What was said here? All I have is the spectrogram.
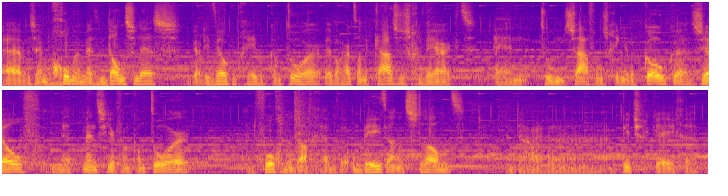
Uh, we zijn begonnen met een dansles. We werden welkom gegeven op kantoor. We hebben hard aan de casus gewerkt. En toen s'avonds gingen we koken, zelf, met mensen hier van kantoor. En de volgende dag hebben we ontbeten aan het strand. En daar uh, een pitch gekregen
